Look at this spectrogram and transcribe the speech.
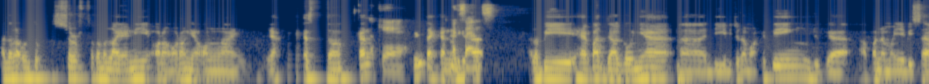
adalah untuk serve atau melayani orang-orang yang online ya kan okay. fintech kan Make kita sense. lebih hebat jagonya uh, di digital marketing juga apa namanya bisa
